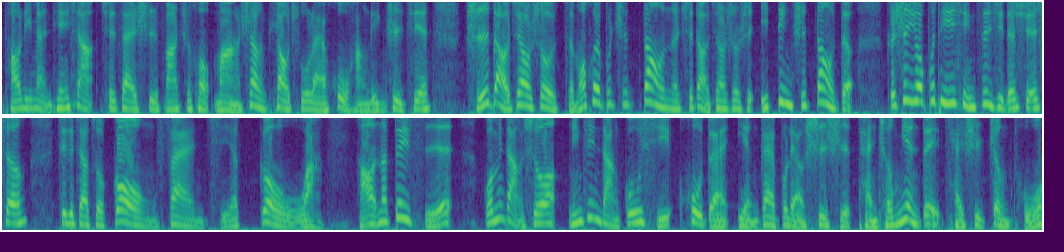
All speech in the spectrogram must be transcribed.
桃李满天下，却在事发之后马上跳出来护航林志坚，指导教授怎么会不知道呢？指导教授是一定知道的，可是又不提醒自己的学生，这个叫做共犯结构啊！好，那对此，国民党说，民进党姑息护短掩盖不了事实，坦诚面对才是正途。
